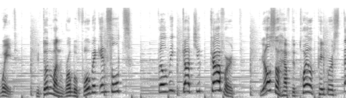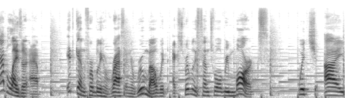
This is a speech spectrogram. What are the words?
Wait, you don't want robophobic insults? Well, we got you covered! We also have the toilet paper stabilizer app. It can verbally harass an Roomba with extremely sensual remarks, which I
